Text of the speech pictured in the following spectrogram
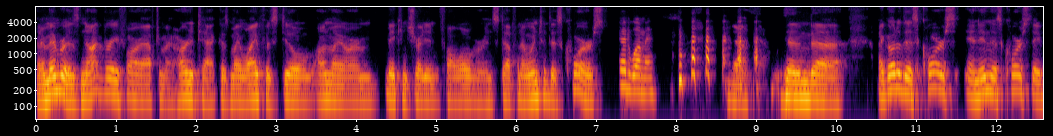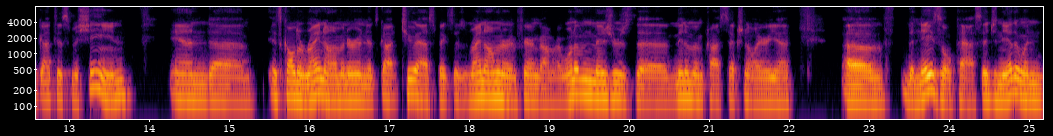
And I remember it was not very far after my heart attack because my wife was still on my arm, making sure I didn't fall over and stuff. And I went to this course. Good woman. yeah. And uh, I go to this course, and in this course, they've got this machine, and uh, it's called a rhinometer, and it's got two aspects: there's rhinometer and pharyngometer. One of them measures the minimum cross sectional area of the nasal passage, and the other one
